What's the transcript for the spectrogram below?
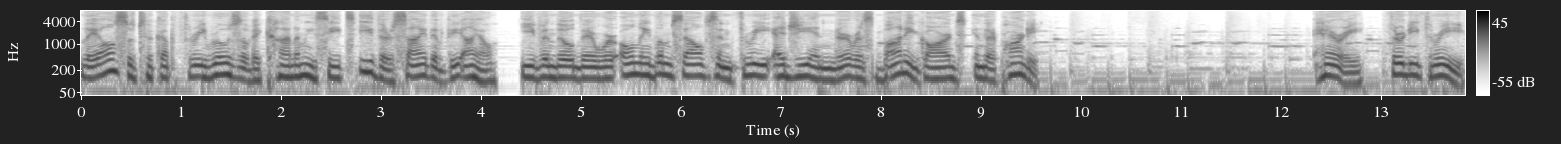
They also took up three rows of economy seats either side of the aisle, even though there were only themselves and three edgy and nervous bodyguards in their party. Harry, 33,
